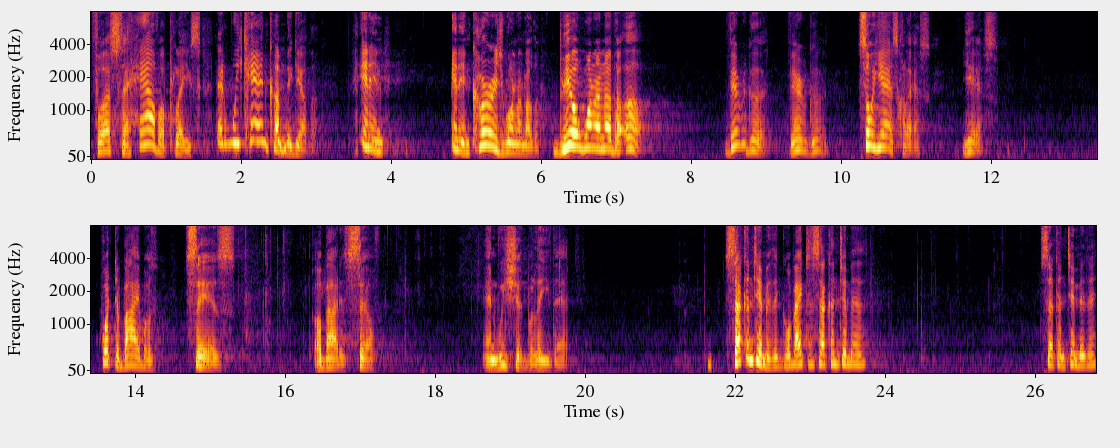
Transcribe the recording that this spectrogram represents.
for us to have a place that we can come together and, in, and encourage one another, build one another up. Very good, very good. So, yes, class, yes. What the Bible says about itself. And we should believe that. Second Timothy, go back to Second Timothy. Second Timothy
